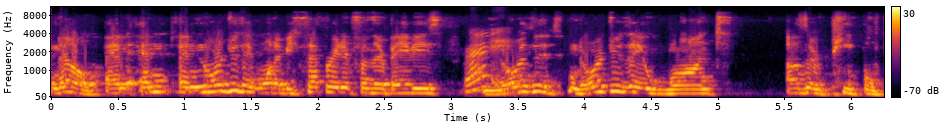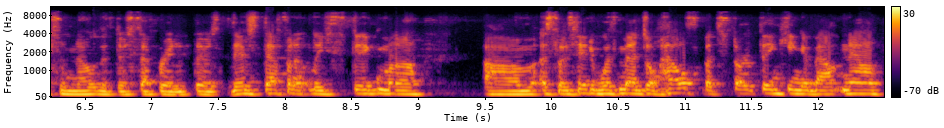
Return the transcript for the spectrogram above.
no, and, and, and nor do they want to be separated from their babies. Right. Nor, the, nor do they want other people to know that they're separated. There's there's definitely stigma um, associated with mental health, but start thinking about now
